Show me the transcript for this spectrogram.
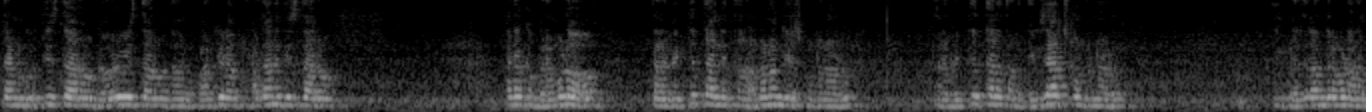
తనను గుర్తిస్తారు గౌరవిస్తారు తనకు పార్టీలో ప్రాధాన్యత ఇస్తారు అనే ఒక భ్రమలో తన వ్యక్తిత్వాన్ని తను హననం చేసుకుంటున్నాడు. తన వ్యక్తిత్వాన్ని తను దిగజార్చుకుంటున్నాడు. ఈ ప్రజలందరూ కూడా అలా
